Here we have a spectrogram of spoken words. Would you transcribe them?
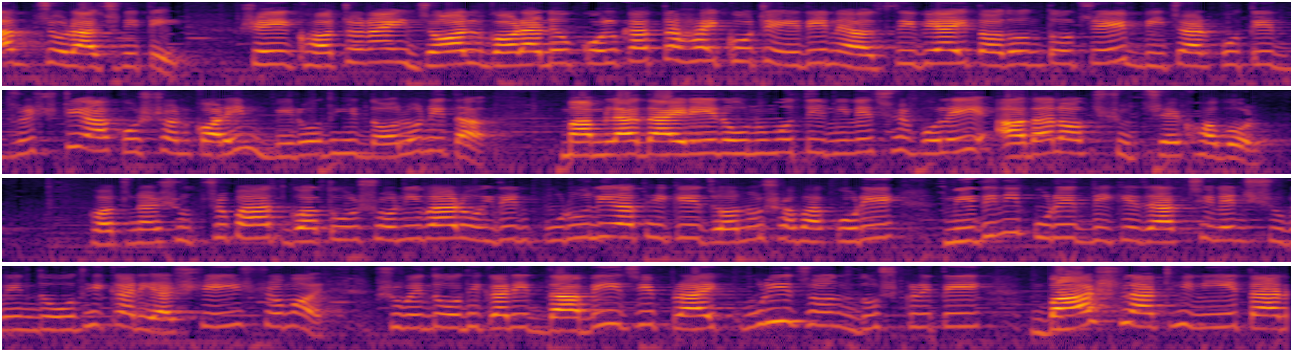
রাজ্য রাজনীতি। সেই ঘটনায় জল গড়ালো কলকাতা হাইকোর্টে এদিন সিবিআই তদন্ত চেয়ে বিচারপতির দৃষ্টি আকর্ষণ করেন বিরোধী দলনেতা। মামলা দায়েরের অনুমতি মিলেছে বলেই আদালত সূত্রে খবর। ঘটনার সূত্রপাত গত শনিবার ওই দিন পুরুলিয়া থেকে জনসভা করে মেদিনীপুরের দিকে যাচ্ছিলেন শুভেন্দু অধিকারী। আর সেই সময় শুভেন্দু অধিকারীর দাবি যে প্রায় কুড়ি জন দুষ্কৃতী বাঁশ লাঠি নিয়ে তার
